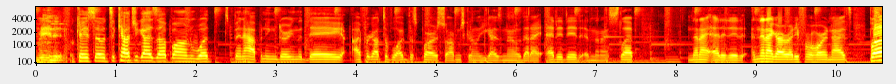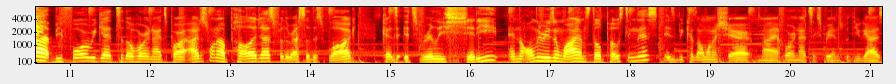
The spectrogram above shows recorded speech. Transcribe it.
Made it. Okay, so to catch you guys up on what's been happening during the day, I forgot to vlog this part, so I'm just gonna let you guys know that I edited and then I slept. And then I edited, and then I got ready for Horror Nights. But before we get to the Horror Nights part, I just want to apologize for the rest of this vlog because it's really shitty. And the only reason why I'm still posting this is because I want to share my Horror Nights experience with you guys.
